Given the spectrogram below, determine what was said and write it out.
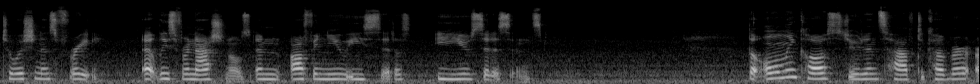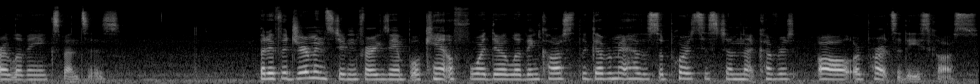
tuition is free, at least for nationals and often EU citizens. The only cost students have to cover are living expenses. But if a German student, for example, can't afford their living costs, the government has a support system that covers all or parts of these costs.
